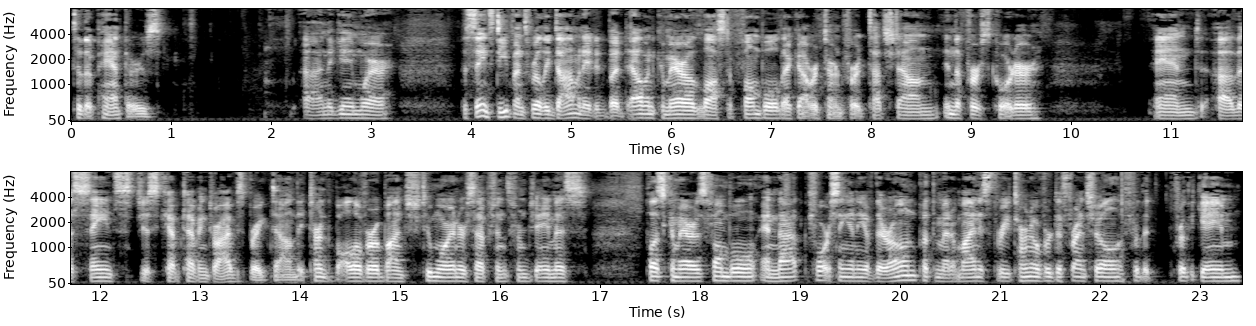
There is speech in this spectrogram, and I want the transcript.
to the Panthers. Uh, in a game where the Saints defense really dominated, but Alvin Kamara lost a fumble that got returned for a touchdown in the first quarter. And uh, the Saints just kept having drives break down. They turned the ball over a bunch, two more interceptions from Jameis, plus Kamara's fumble, and not forcing any of their own, put them at a minus three turnover differential for the for the game.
